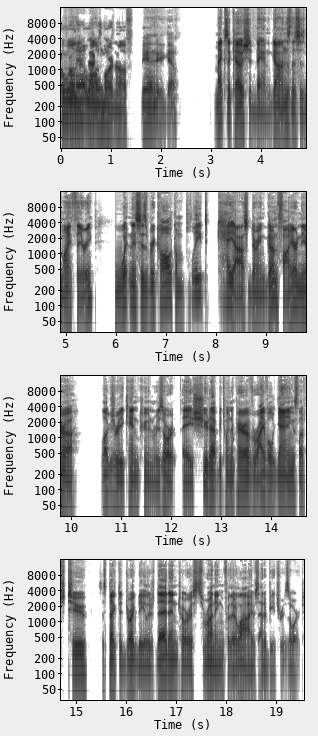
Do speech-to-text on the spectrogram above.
oh, rolled Rolled it back far enough. Yeah, there you go. Mexico should ban guns. This is my theory. Witnesses recall complete chaos during gunfire near a luxury Cancun resort. A shootout between a pair of rival gangs left two suspected drug dealers dead and tourists running for their lives at a beach resort.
